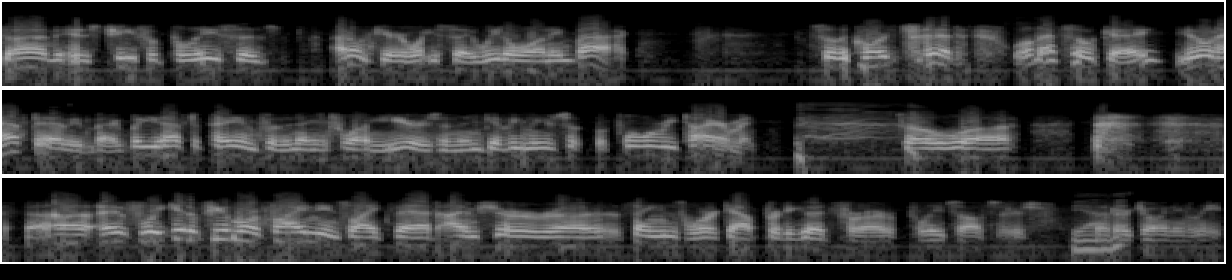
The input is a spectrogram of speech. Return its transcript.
done, his chief of police says, "I don't care what you say. We don't want him back." So the court said, well, that's okay. You don't have to have him back, but you have to pay him for the next 20 years and then give him his full retirement. so, uh, uh, if we get a few more findings like that, I'm sure uh, things work out pretty good for our police officers yeah, that they, are joining LEAP.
